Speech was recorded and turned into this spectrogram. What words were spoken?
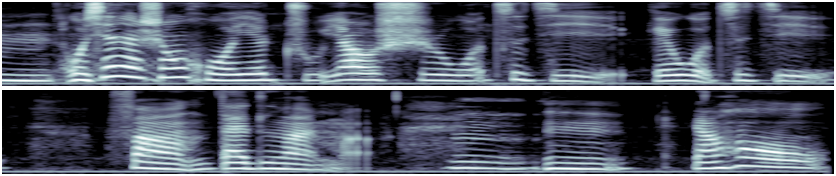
嗯，我现在生活也主要是我自己给我自己放 deadline 嘛，嗯嗯，然后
